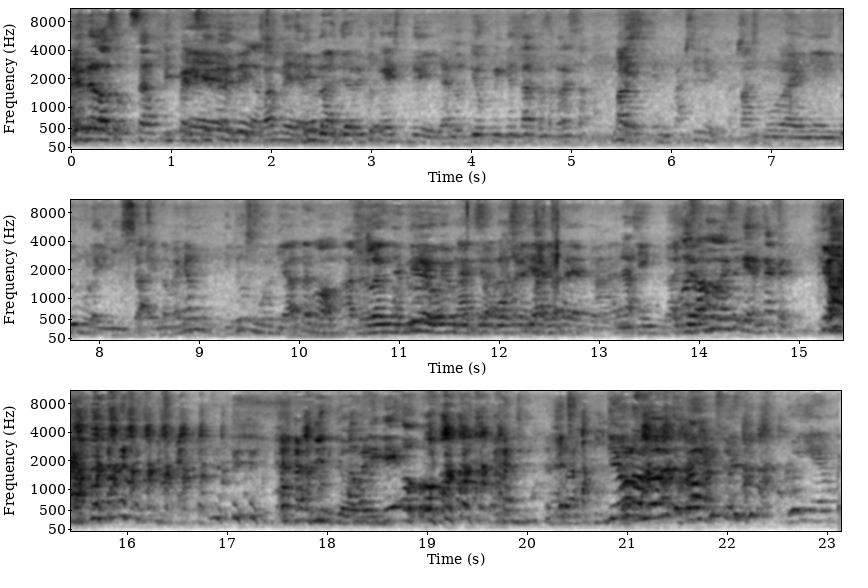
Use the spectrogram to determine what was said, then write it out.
Dia udah langsung self defense Iya, gitu. ini nggak apa-apa ya. Ini belajar itu SD. Dan lu tiup mic ntar kesak-kesak. Pas edukasi nih pas mulainya itu mulai bisa itu namanya kan itu sebuah kegiatan Oh. oke, oke. belajar Sebuah step by kegiatan. step. Anjing. Masalah lesnya di MF ya? Apa di GO? Dia ulang banget tuh kampus gue IMP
